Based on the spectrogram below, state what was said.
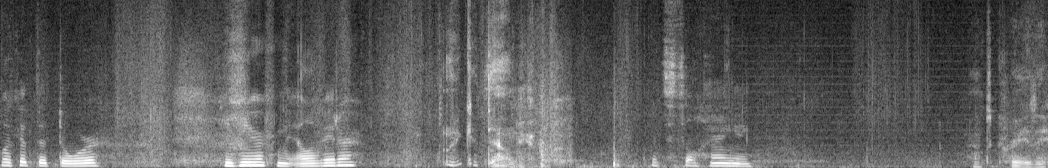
Look at the door in here from the elevator. Let me get down here. It's still hanging. That's crazy.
